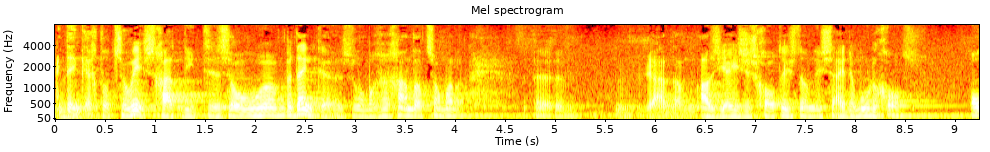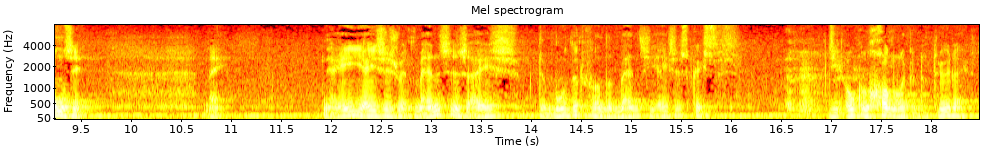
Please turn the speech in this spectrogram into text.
Ik denk echt dat het zo is. Gaat niet eh, zo uh, bedenken. Sommigen gaan dat zomaar. Uh, ja, dan, als Jezus God is, dan is zij de moeder Gods. Onzin. Nee. Nee, Jezus werd mens en zij is de moeder van de mens, Jezus Christus. Die ook een goddelijke natuur heeft.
